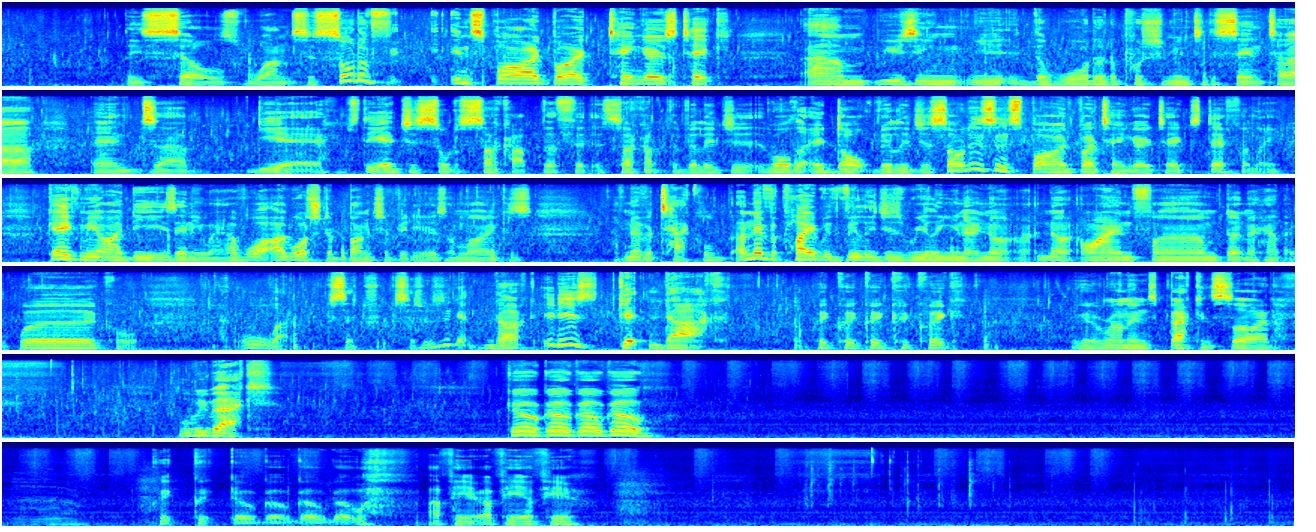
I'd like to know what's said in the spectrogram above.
these cells once. It's sort of inspired by Tango Tek's, um, using the water to push them into the center, and uh, yeah, the edges sort of suck up the th suck up the villages, well, the adult villages. So it is inspired by Tango Tek's, definitely. Gave me ideas anyway. I've wa I watched a bunch of videos online because I've never tackled, I never played with villages really. You know, not not Iron Farm, don't know how they work or all that, etc., etc. Is it getting dark? It is getting dark. Quick, quick, quick, quick, quick. We're gonna run in back inside. We'll be back. Go, go, go, go. Quick, quick, go, go, go, go. Up here, up here, up here.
